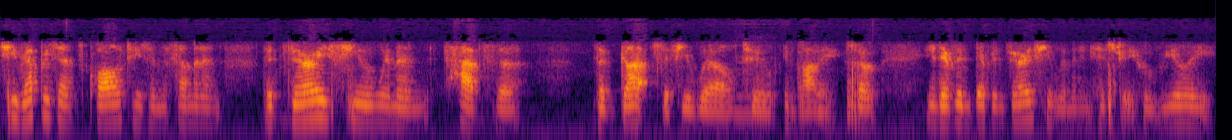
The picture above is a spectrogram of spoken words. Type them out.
she represents qualities in the feminine that very few women have the the guts, if you will, mm. to embody. So, you know, there've been there've been very few women in history who really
